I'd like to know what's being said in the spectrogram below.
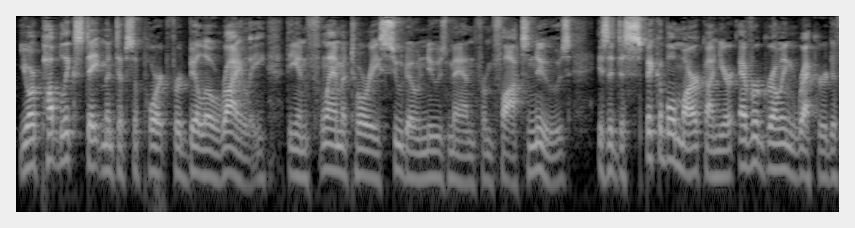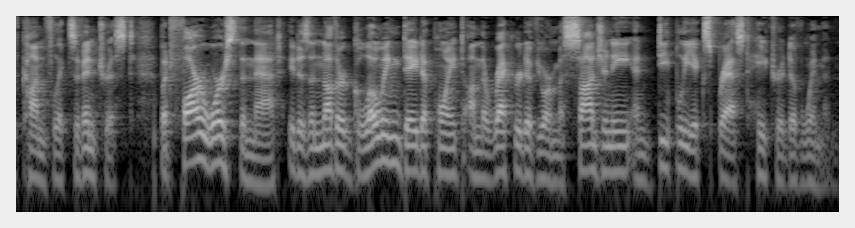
Your public statement of support for Bill O'Reilly, the inflammatory pseudo newsman from Fox News, is a despicable mark on your ever growing record of conflicts of interest. But far worse than that, it is another glowing data point on the record of your misogyny and deeply expressed hatred of women.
